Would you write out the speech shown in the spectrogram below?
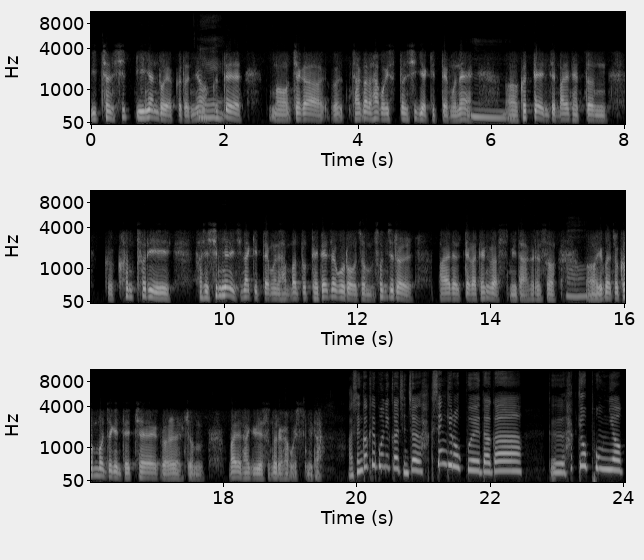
2012년도였거든요. 예. 그때 뭐 제가 그 장관을 하고 있었던 시기였기 때문에 음. 어 그때 이제 마련했던 그큰 틀이 사실 10년이 지났기 때문에 한번 또 대대적으로 좀 손질을 봐야 될 때가 된 것 같습니다. 그래서 어. 어 이번에 좀 근본적인 대책을 좀 마련하기 위해서 노력하고 있습니다. 아 생각해 보니까 진짜 학생 기록부에다가 그 학교 폭력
